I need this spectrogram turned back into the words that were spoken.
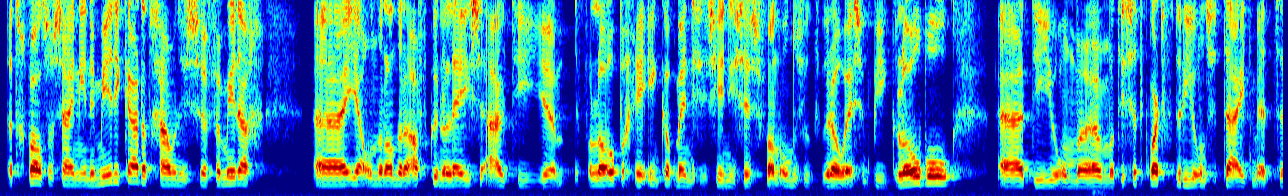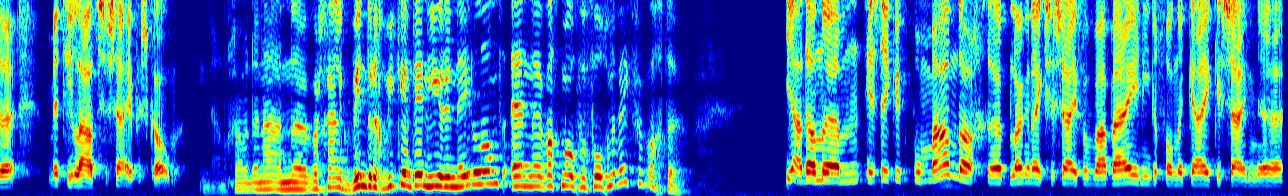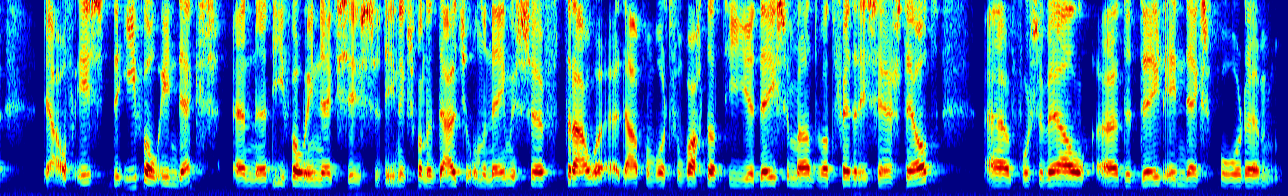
het geval zal zijn in Amerika, dat gaan we dus vanmiddag uh, ja, onder andere af kunnen lezen uit die uh, voorlopige inkoopmanagersindices van onderzoeksbureau S&P Global. Uh, die om, wat is het, kwart voor drie onze tijd met, met die laatste cijfers komen. Nou, dan gaan we daarna een waarschijnlijk winderig weekend in hier in Nederland. En wat mogen we volgende week verwachten? Ja, dan um, is denk ik voor maandag het belangrijkste cijfer waar wij in ieder geval naar kijken zijn ja, of is de IVO-index. En uh, de IVO-index is de index van het Duitse ondernemersvertrouwen. Uh, daarvan wordt verwacht dat die deze maand wat verder is hersteld. voor zowel de deelindex voor de,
